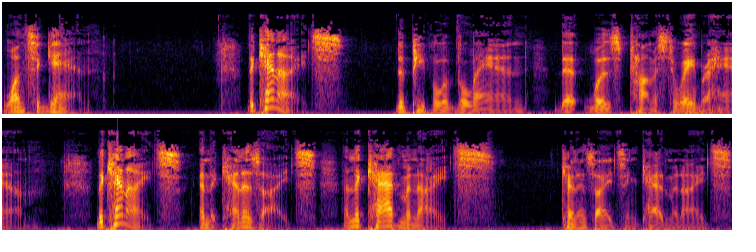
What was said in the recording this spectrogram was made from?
once again. The Kenites, the people of the land that was promised to Abraham. The Kenites and the Kenizzites and the Cadmonites. Kenizzites and Cadmonites.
